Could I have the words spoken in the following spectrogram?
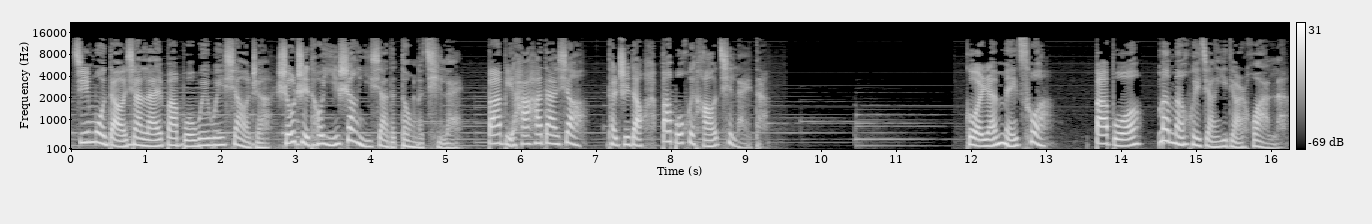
积木倒下来，巴伯微微笑着，手指头一上一下的动了起来。芭比哈哈大笑，他知道巴伯会好起来的。果然没错，巴伯慢慢会讲一点话了。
